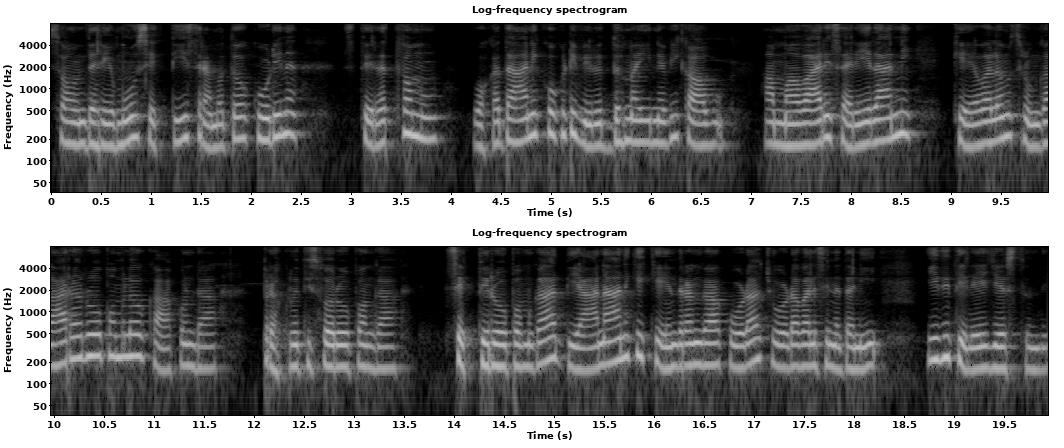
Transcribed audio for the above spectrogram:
సౌందర్యము శక్తి శ్రమతో కూడిన స్థిరత్వము ఒకదానికొకటి విరుద్ధమైనవి కావు. అమ్మవారి శరీరాన్ని కేవలం శృంగార రూపంలో కాకుండా ప్రకృతి స్వరూపంగా శక్తి రూపంగా ధ్యానానికి కేంద్రంగా కూడా చూడవలసినదని ఇది తెలియజేస్తుంది.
